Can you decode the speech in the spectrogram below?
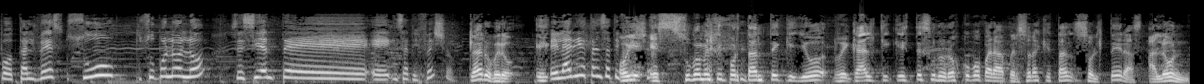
pues tal vez su, su pololo se siente eh, insatisfecho. Claro, pero... eh, El área está insatisfecho. Oye, es sumamente importante que yo recalque que este es un horóscopo para personas que están solteras, alón.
